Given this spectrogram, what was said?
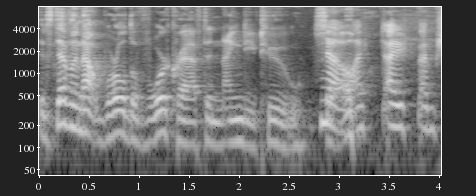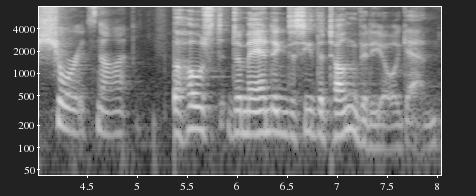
It's definitely not World of Warcraft in '92. So. No, I, I I'm sure it's not. the host demanding to see the tongue video again,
